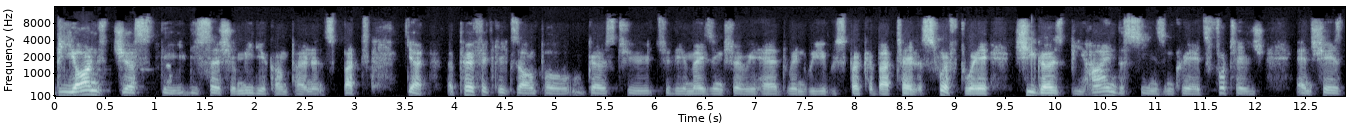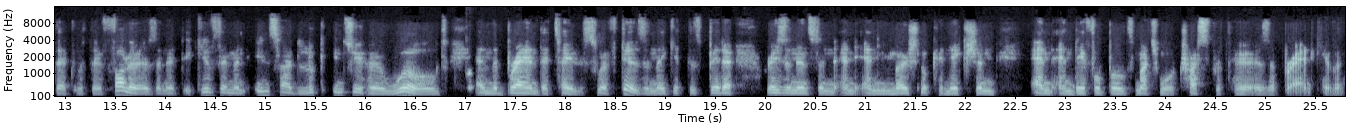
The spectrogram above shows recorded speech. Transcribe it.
beyond just the, the social media components. But yeah, a perfect example goes to, to the amazing show we had when we, we spoke about Taylor Swift, where she goes behind the scenes and creates footage and shares that with their followers. And it, it gives them an inside look into her world and the brand that Taylor Swift is. And they get this better resonance and, and, and emotional connection and, and therefore builds much more trust with her as a brand, Kevin.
